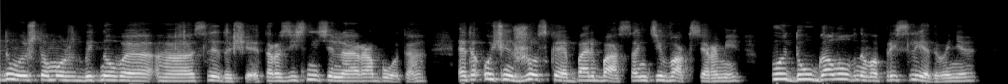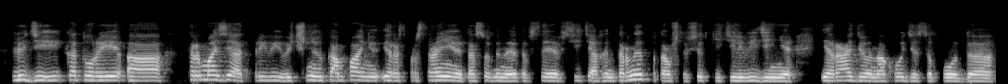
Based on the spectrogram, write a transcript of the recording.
думаю, что может быть новое э, следующее. Это разъяснительная работа. Это очень жесткая борьба с антиваксерами, вплоть до уголовного преследования людей, которые э, тормозят прививочную кампанию и распространяют, особенно это в, сетях интернет, потому что все-таки телевидение и радио находятся под, э,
